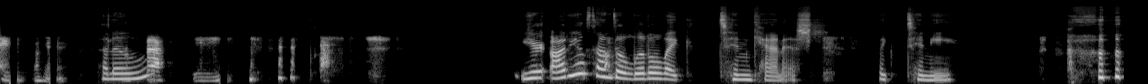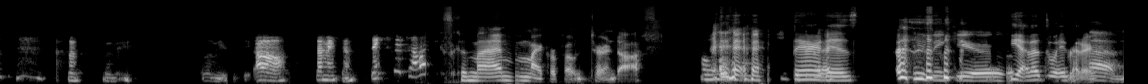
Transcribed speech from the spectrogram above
Hey, okay. Hello. Your audio sounds a little like tin canish, like tinny. That's funny. Let me see. Oh, that makes sense. Thanks for telling. It's because my microphone turned off. Oh, there it is. Thank you. yeah, that's way better. Um,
